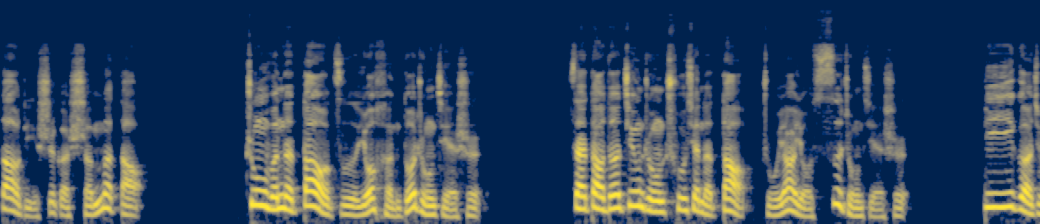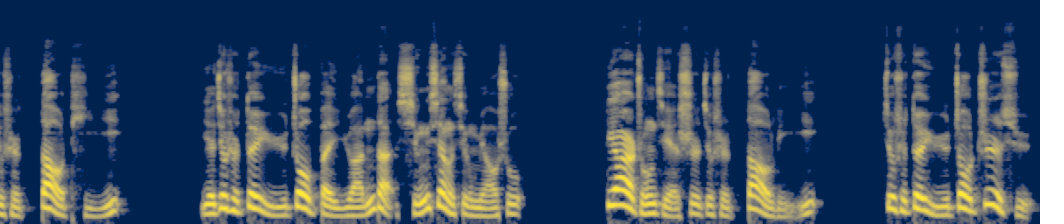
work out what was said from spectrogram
到底是个什么道。中文的“道”字有很多种解释，在《道德经》中出现的“道”主要有四种解释。第一个就是道体，也就是对宇宙本源的形象性描述；第二种解释就是道理，就是对宇宙秩序、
